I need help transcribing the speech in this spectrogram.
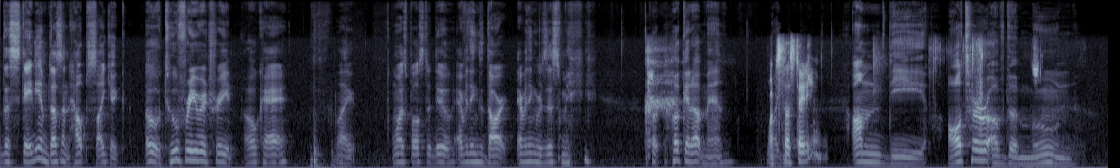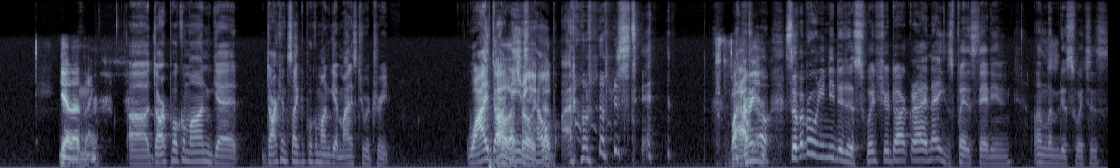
the stadium doesn't help Psychic. Oh, two free retreat. Okay. Like, what am I supposed to do? Everything's dark. Everything resists me. hook, hook it up, man. What's Like- the stadium? Um, the Altar of the Moone. Yeah, that thing. Uh, dark Pokemon get dark and psychic Pokemon get minus two retreat. Why dark Oh, that's needs really help? I don't understand. Wow. I mean- so remember when you needed to switch your dark right? Now you just play the stadium unlimited switches.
